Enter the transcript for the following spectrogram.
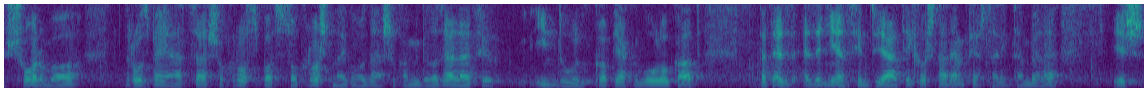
sorba rossz bejátszások, rossz passzok, rossz megoldások, amiből az ellenfél indul, kapják a gólokat, tehát ez, ez egy ilyen szintű játékosnál nem fér szerintem bele, és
